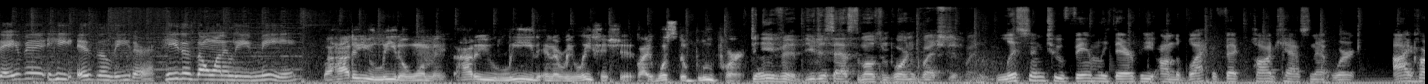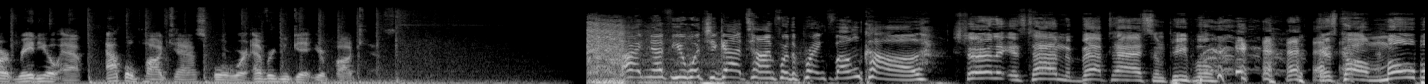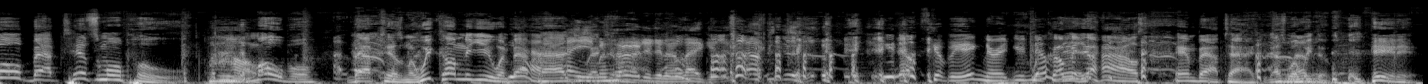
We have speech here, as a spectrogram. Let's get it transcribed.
David, he is a leader. He just don't want to leave me. But how do you lead a woman? How do you lead in a relationship? Like, what's the blueprint? David, you just asked the most important question. Listen to Family Therapy on the Black Effect Podcast Network, iHeartRadio app, Apple Podcasts, or wherever you get your podcasts. All right, nephew, what you got? Time for the prank phone call. Shirley, it's time to baptize some people. it's called Mobile Baptismal Pool. Wow. Mobile Baptismal. We come to you and Yeah, baptize I you. at even heard house. it and I like it. It sounds good. you know it's gonna be ignorant. You know We come to your house and baptize you. That's what we do. Here it is.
